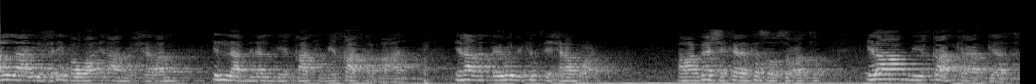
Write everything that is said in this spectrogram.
anlaa yuxrima waa inaanu xiran ilaa min almiiqaati miiqaadka maahan inaadan nairobi ka sii xihan waayo ama meesha kaleed ka soo socoto ilaa miiqaadka aada gaarto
